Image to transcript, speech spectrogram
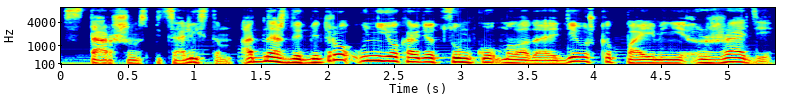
старшим специалистом. Однажды в метро у нее крадет сумку молодая девушка по имени Жади.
